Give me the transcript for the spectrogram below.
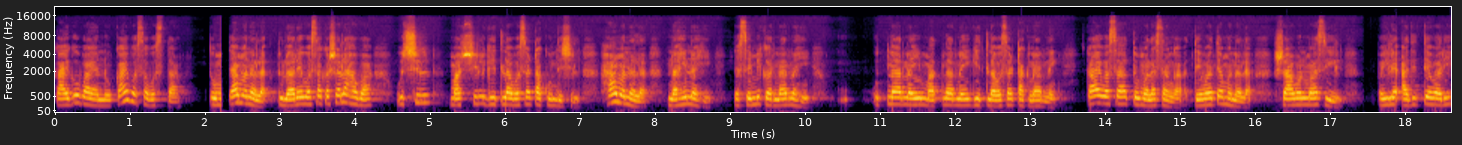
काय गो बायांनो? काय वसा वसता तो त्या म्हणाला तुला रे वसा कशाला हवा? उचशील माशील घेतला वसा टाकून देशील. हा म्हणाला नाही नाही तसे मी करणार नाही. उतणार नाही मातणार नाही घेतला वसा टाकणार नाही. काय वसा? तो मला सांगा. तेव्हा त्या म्हणाला श्रावण मास येईल. पहिले आदित्यवारी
